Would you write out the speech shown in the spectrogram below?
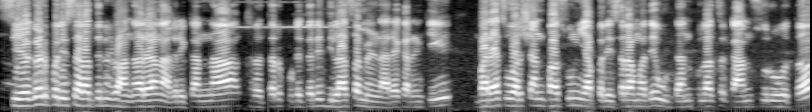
सिंहगड परिसरातील राहणाऱ्या नागरिकांना खरं तर कुठेतरी दिलासा मिळणार आहे कारण की बऱ्याच वर्षांपासून या परिसरामध्ये उड्डाणपुलाचं काम सुरू होतं.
